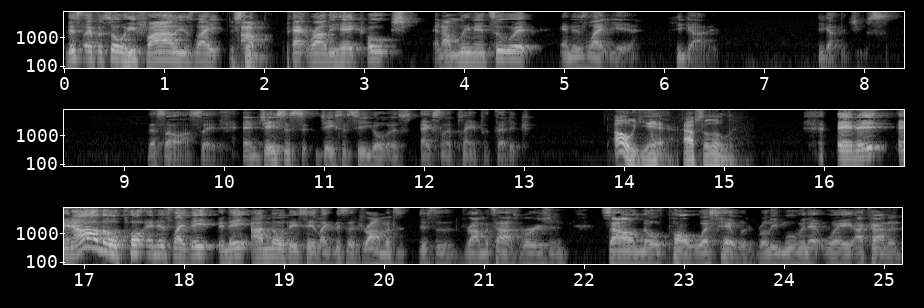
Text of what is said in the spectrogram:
this episode, he finally is like, It's I'm Pat Riley head coach, and I'm leaning into it, and it's like, yeah, he got it. He got the juice. That's all I'll say. And Jason Jason Segel is excellent playing pathetic. Oh yeah, absolutely. And it and I don't know, Paul, and it's like they and they I know they say like this is a drama this is a dramatized version. So I don't know if Paul Westhead was really moving that way. I kind of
